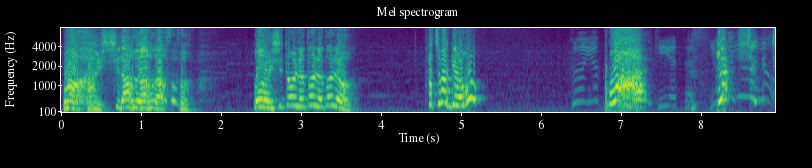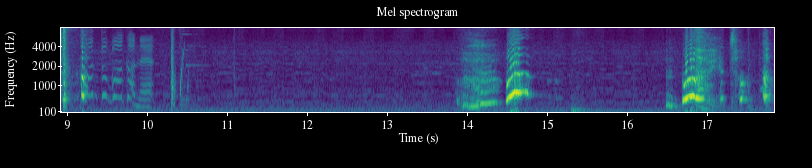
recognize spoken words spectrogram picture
와씨 나왔어 나왔어 나왔어 어씨 떨려 떨려 떨려. 하츠 바뀌라고? 와! 야! 씨! 와, 미쳤다.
